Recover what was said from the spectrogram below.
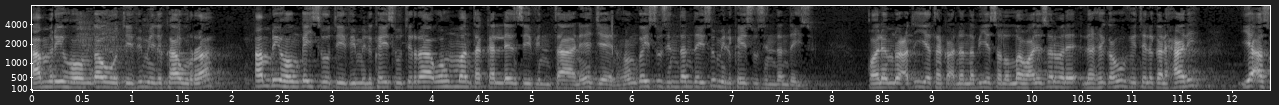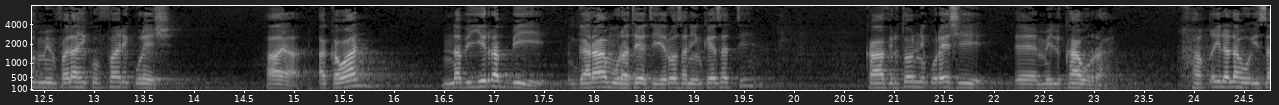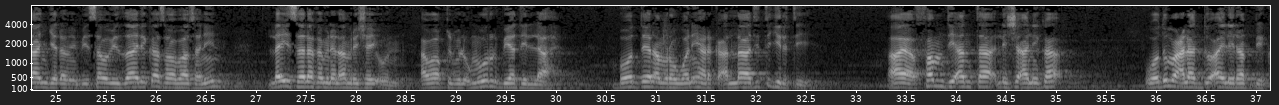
أمري هونغوتي في ملكاورة أمري هونغيسوتي في ملكيسوترا وهم من تكلن سيفنتان. جين. هونغيسو سندن ديسو ملكيسو سندن ديسو. قال ابن عطية أن النبي صلى الله عليه وسلم لحقه في تلك الحال يأس من فلاح كفار قريش. هايا. أكوان نبي ربي غرا مرتيتي يرو سنين كيستي. كافرتوني قريشي ملكاورة فقيل له إسان جدم بسبب ذلك سبب سنين ليس لك من الأمر شيء. أواقب الأمور بيد الله. بودين أمر وني هرك الله تتجرتي آية فامضي أنت لشأنك ودم على الدعاء لربك.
